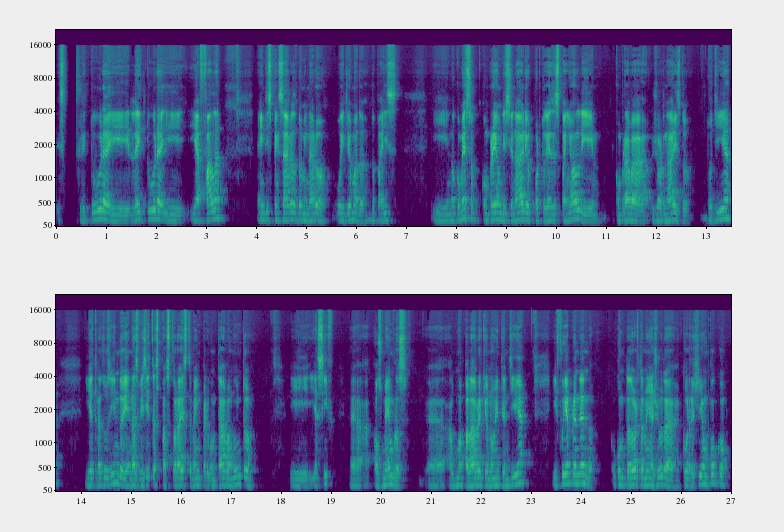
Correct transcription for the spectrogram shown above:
escritura e leitura e, e a fala, é indispensável dominar o, o idioma do, do, país. E no começo comprei um dicionário português-espanhol e comprava jornais do, do dia ia traduzindo e nas visitas pastorais também perguntava muito e, e assim eh, aos membros eh, alguma palavra que eu não entendia e fui aprendendo. O computador também ajuda a corrigir um pouco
